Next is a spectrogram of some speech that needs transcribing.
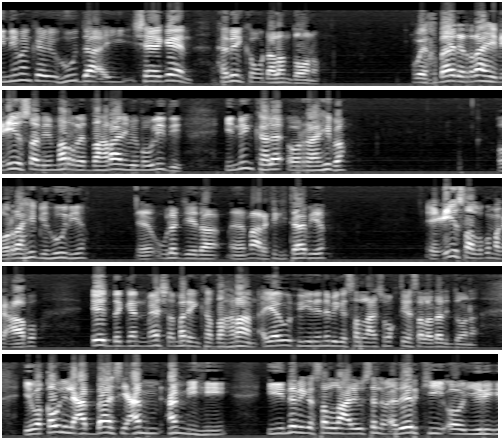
in nimanka yahuudda ay sheegeen habeenka uu dhalan doono wa ikhbaari raahib ciisa bimari dahraani bimawlidi in nin kale oo raahiba oo raahib yahuudiya ee ula jeedaa maaragtay kitaabiya ee ciisa lagu magacaabo ee degan meesha marinka dahraan ayaa wuxuu yidhi nebiga sal lla ly slm waqtigaasa la dhali doonaa iyo wa qowli lcabaasi cammihi iyo nebiga sala allahu aleyh wasalam adeerkii oo yidhi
